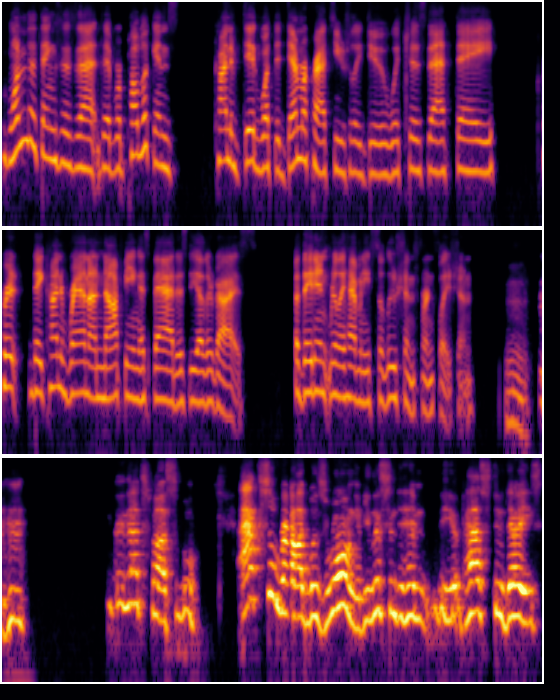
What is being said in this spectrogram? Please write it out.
one of the things is that the Republicans kind of did what the Democrats usually do, which is that they they kind of ran on not being as bad as the other guys, but they didn't really have any solutions for inflation. Mm. Mm-hmm. Okay, that's possible. Axelrod was wrong. If you listen to him the past two days,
